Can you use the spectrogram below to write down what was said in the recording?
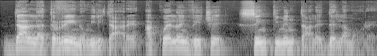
dal terreno militare a quello invece sentimentale dell'amore.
